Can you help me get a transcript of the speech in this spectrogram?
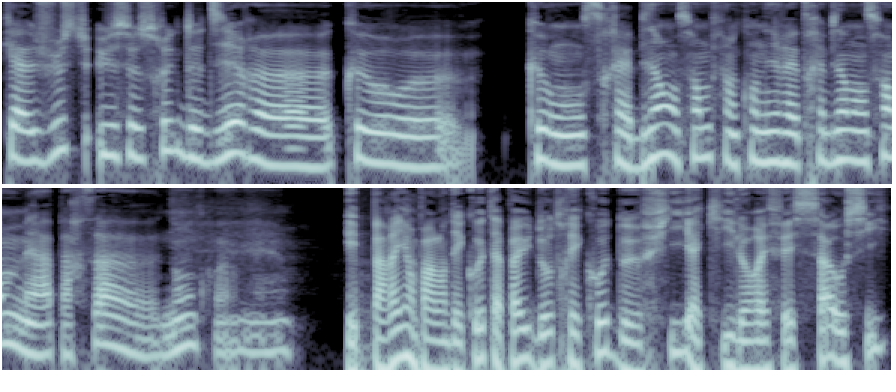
qui a juste eu ce truc de dire euh, que, euh, qu'on serait bien ensemble, enfin, qu'on irait très bien ensemble, mais à part ça, euh, non, quoi. Et pareil, en parlant d'écho, t'as pas eu d'autres échos de filles à qui il aurait fait ça aussi?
